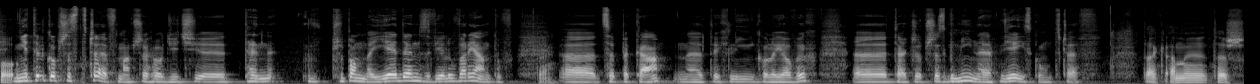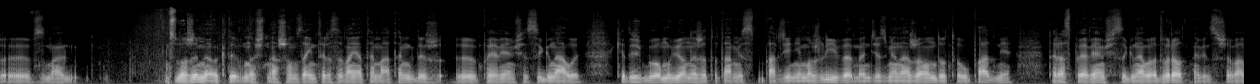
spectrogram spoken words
Bo Nie tylko przez Tczew ma przechodzić e, ten, przypomnę, jeden z wielu wariantów Tak. e, CPK, tych linii kolejowych, także przez gminę wiejską Tczew. Tak, a my też e, wzma- wzmożymy aktywność naszą zainteresowania tematem, gdyż e, pojawiają się sygnały. Kiedyś było mówione, że to tam jest bardziej niemożliwe, będzie zmiana rządu, to upadnie. Teraz pojawiają się sygnały odwrotne, więc trzeba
